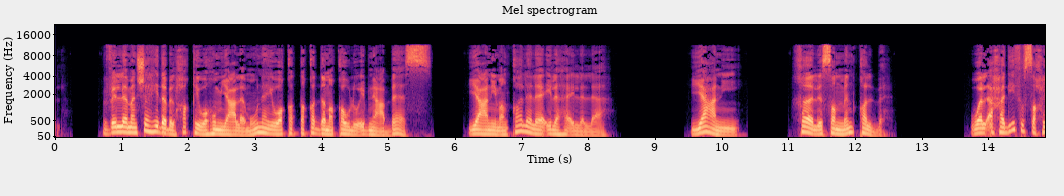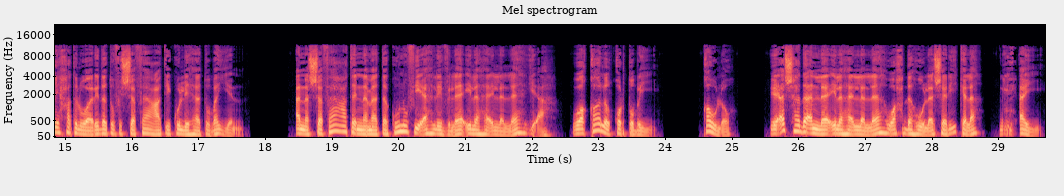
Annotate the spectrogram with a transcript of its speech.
ذل من شهد بالحق وهم يعلمون وقد تقدم قول ابن عباس يعني من قال لا إله إلا الله. يعني خالصا من قلبه. والأحاديث الصحيحة الواردة في الشفاعة كلها تبين أن الشفاعة إنما تكون في أهل لا إله إلا الله جئة. وقال القرطبي قوله لأشهد أن لا إله إلا الله وحده لا شريك له أي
